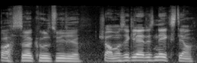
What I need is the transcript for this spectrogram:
Boah, so ein cooles Video. Schauen wir uns gleich das nächste an.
